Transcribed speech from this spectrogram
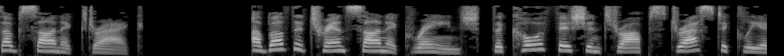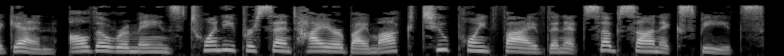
subsonic drag. Above the transonic range, the coefficient drops drastically again, although remains 20% higher by Mach 2.5 than at subsonic speeds.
